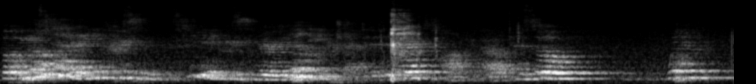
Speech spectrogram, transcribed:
but we also had an increasing, extreme increase in variability projected, as Greg's talked about. And so when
